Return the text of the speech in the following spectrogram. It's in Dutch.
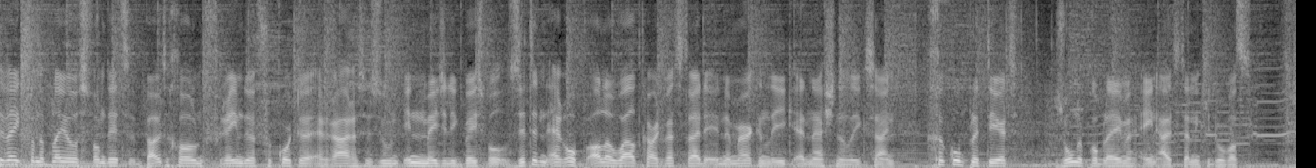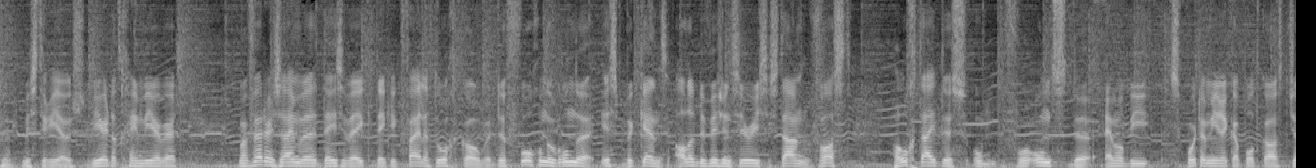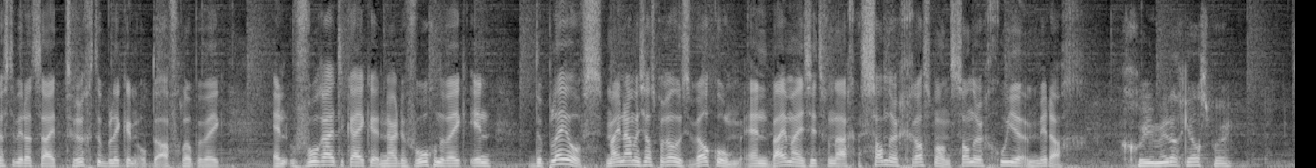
Eerste week van de playoffs van dit buitengewoon vreemde, verkorte en rare seizoen in Major League Baseball zitten erop. Alle wildcard-wedstrijden in de American League en National League zijn gecompleteerd zonder problemen. Eén uitstellingje door wat mysterieus weer dat geen weer werd. Maar verder zijn we deze week denk ik veilig doorgekomen. De volgende ronde is bekend. Alle Division Series staan vast. Hoog tijd dus om voor ons de MLB Sport America podcast Just a Bit Outside terug te blikken op de afgelopen week. En vooruit te kijken naar de volgende week in de playoffs. Mijn naam is Jasper Roos, welkom. En bij mij zit vandaag Sander Grasman. Sander, goedemiddag. Goedemiddag Jasper.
